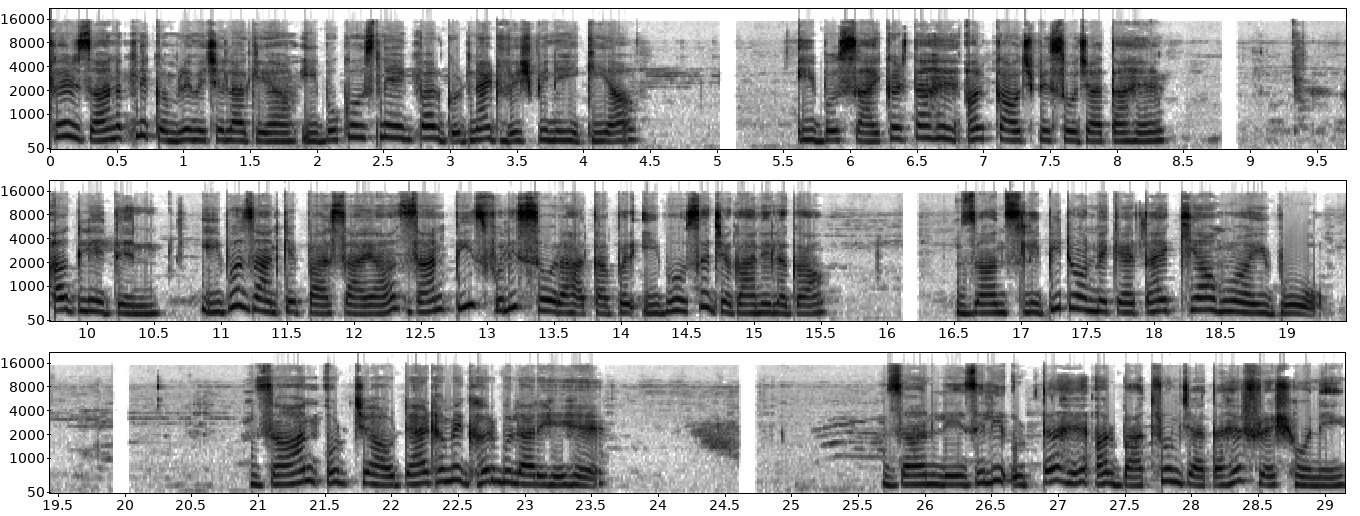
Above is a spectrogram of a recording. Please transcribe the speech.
फिर जान अपने कमरे में चला गया। ईबो को उसने एक बार गुड नाइट विश भी नहीं किया। ईबो साय करता है और काउच पे सो जाता है। अगले दिन, ईबो जान के पास आया। जान पीसफुली सो रहा था, पर ईबो उसे जगाने लगा। जान स्लीपी टोन में कहता है, क्या हुआ ईबो? जान, उठ जाओ, डैड हमें घर बुला रहे हैं। जान लेजिली उठता है और बाथरूम जाता है फ्रेश होने।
